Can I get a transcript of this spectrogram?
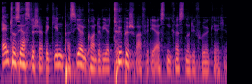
enthusiastischer Beginn passieren konnte, wie er typisch war für die ersten Christen und die frühe Kirche.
